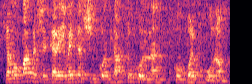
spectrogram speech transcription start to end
Siamo qua per cercare di metterci in contatto con, con qualcuno.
